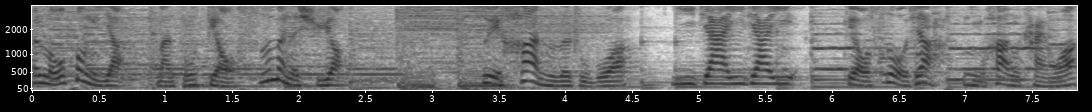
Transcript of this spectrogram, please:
跟楼凤一样，满足屌丝们的需要。最汉子的主播，一加一加一，屌丝偶像，女汉子楷模。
